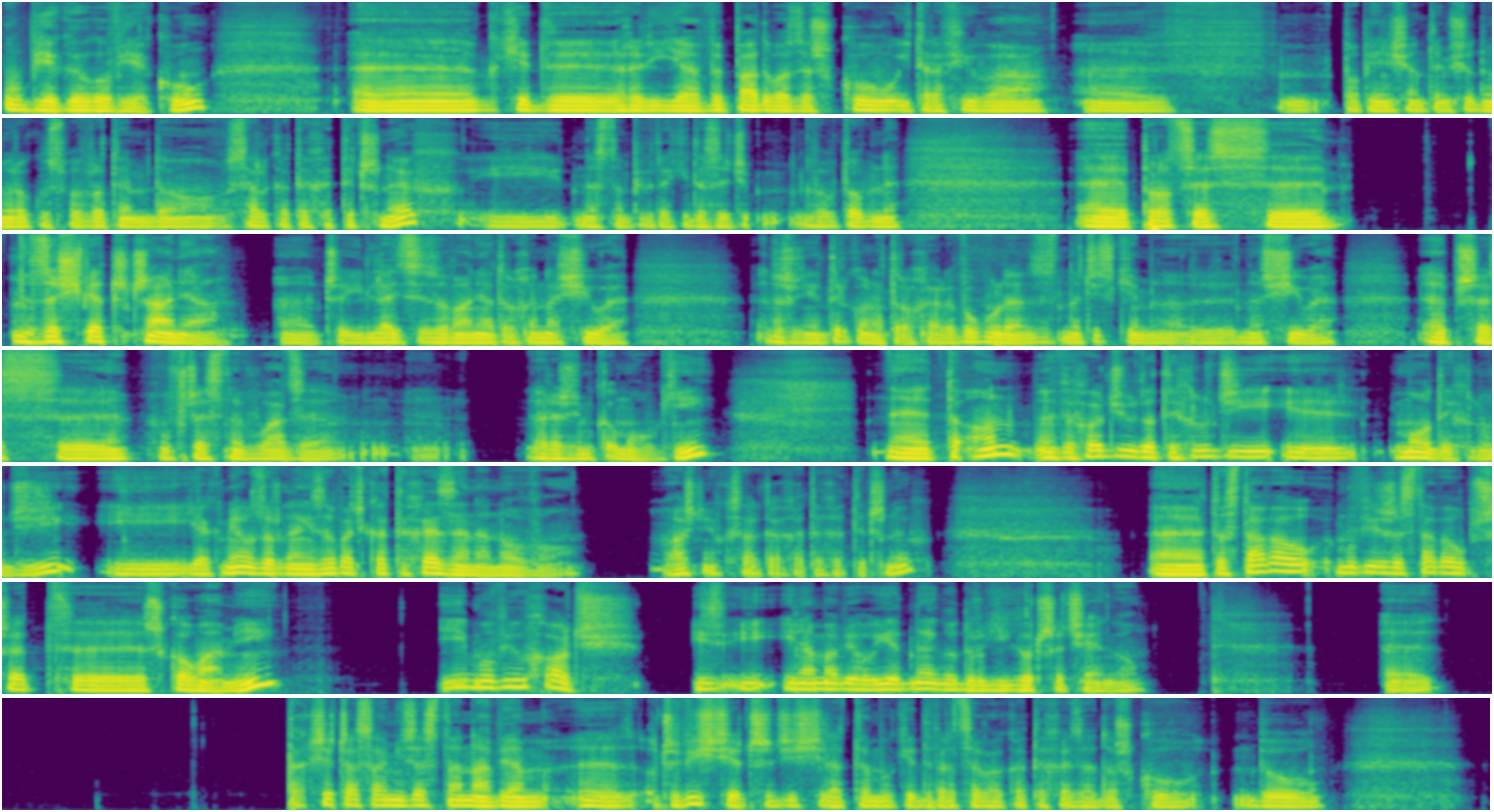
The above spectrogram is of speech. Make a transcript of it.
ubiegłego wieku, e, kiedy religia wypadła ze szkół i trafiła e, w, po 57 roku z powrotem do sal katechetycznych i nastąpił taki dosyć gwałtowny e, proces e, zeświadczania, e, czyli laicyzowania trochę na siłę, znaczy nie tylko na trochę, ale w ogóle z naciskiem na, na siłę e, przez e, ówczesne władze, e, reżim Gomułki, e, to on wychodził do tych ludzi, e, młodych ludzi i jak miał zorganizować katechezę na nowo, właśnie w salkach katechetycznych, e, to stawał, mówi, że stawał przed e, szkołami i mówił chodź i, i, i namawiał jednego, drugiego, trzeciego. E, Tak się czasami zastanawiam. E, Oczywiście 30 lat temu, kiedy wracała katecheza do szkół, był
